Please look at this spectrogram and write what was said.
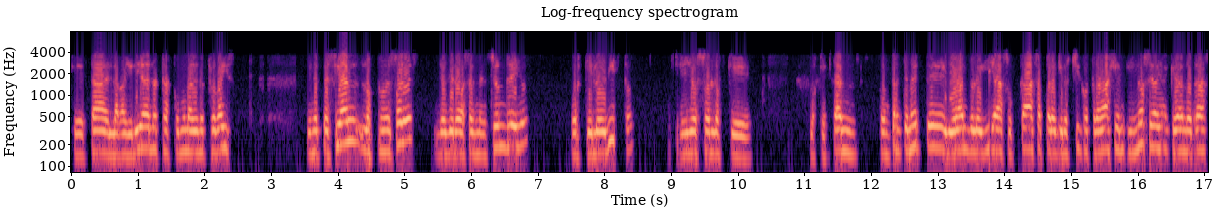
que está en la mayoría de nuestras comunas de nuestro país y en especial los profesores, yo quiero hacer mención de ellos, porque lo he visto, que ellos son los que los que están constantemente llevándole guía a sus casas para que los chicos trabajen y no se vayan quedando atrás,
